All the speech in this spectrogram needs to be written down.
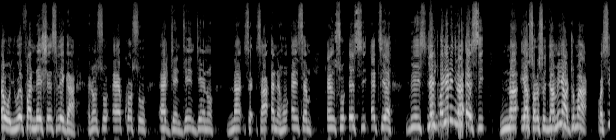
ɛwɔ eh, uefa nations league a ɛno nso ɛrekɔ eh, so eh, dendenden no na saa ɛna ho nsɛm nso esi ɛteɛ yɛ dwumadeɛ no nyinaa esi na yɛsɔre so nyame yɛ adom a kwasi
